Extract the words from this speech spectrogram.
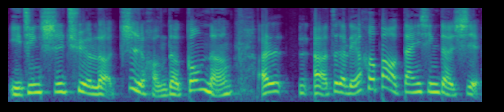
已经失去了制衡的功能。而呃，这个联合报担心的是，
